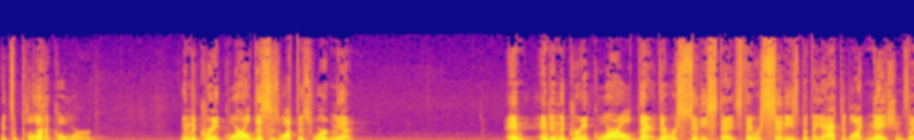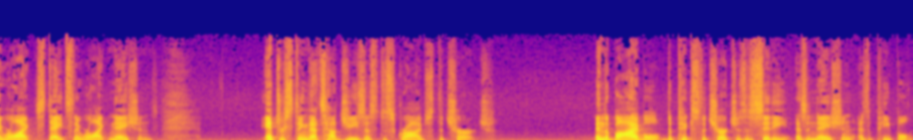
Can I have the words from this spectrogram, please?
it's a political word. In the Greek world, this is what this word meant. And, and in the Greek world, there, there were city states. They were cities, but they acted like nations. They were like states, they were like nations. Interesting, that's how Jesus describes the church. And the Bible depicts the church as a city, as a nation, as a people.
